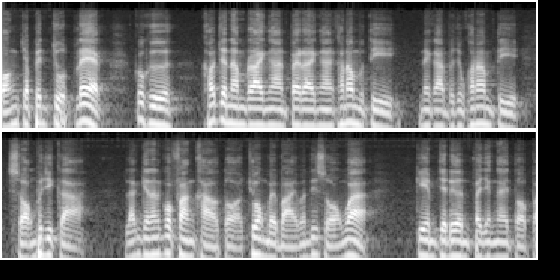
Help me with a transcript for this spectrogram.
2จะเป็นจุดแรกก็คือเขาจะนำรายงานไปรายงานคณะมนตรีในการประชุมคณะมนตรี2พฤศจิกาหลังจากนั้นก็ฟังข่าวต่อช่วงบ่ายๆวันที่ 2 ว่าเกมจะเดินไปยังไงต่อไป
